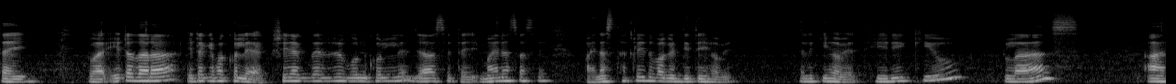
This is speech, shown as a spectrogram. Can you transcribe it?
তাই। এবার এটা দ্বারা এটাকে ভাগ করলে এক। সেই এক দ্বারা গুণ করলে যা আছে তাই। মাইনাস আছে। মাইনাস থাকলেই তো বাকেট দিতেই হবে। তাহলে কি হবে? থ্রি কিউ প্লাস আর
